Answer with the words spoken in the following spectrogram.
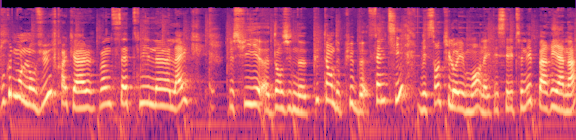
Beaucoup de monde l'ont vu, je crois qu'il y a 27 000 likes. Je suis dans une putain de pub Fenty, mais 100 kilos et moi, on a été sélectionnés par Rihanna.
